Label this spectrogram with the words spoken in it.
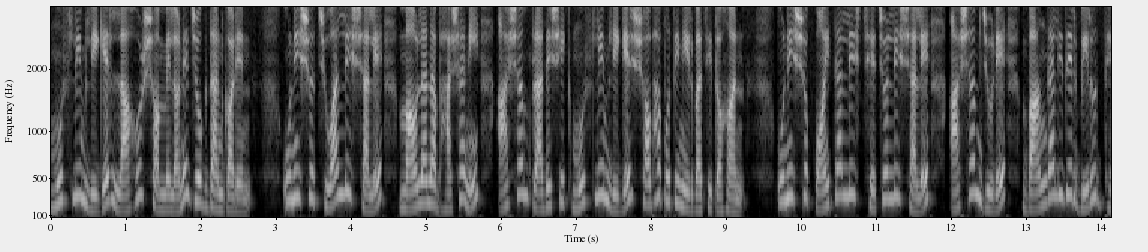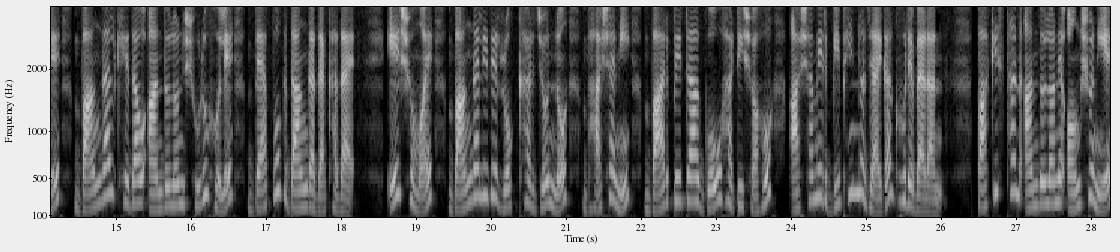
মুসলিম লীগের লাহোর সম্মেলনে যোগদান করেন। উনিশশো চুয়াল্লিশ সালে মাওলানা ভাসানী আসাম প্রাদেশিক মুসলিম লীগের সভাপতি নির্বাচিত হন। উনিশশো ছেচল্লিশ সালে আসাম জুড়ে বাঙালিদের বিরুদ্ধে বাঙ্গাল খেদাও আন্দোলন শুরু হলে ব্যাপক দাঙ্গা দেখা দেয়। এ সময় বাঙালিদের রক্ষার জন্য ভাসানী, বারপেটা, গৌহাটি সহ আসামের বিভিন্ন জায়গা ঘুরে বেড়ান। পাকিস্তান আন্দোলনে অংশ নিয়ে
